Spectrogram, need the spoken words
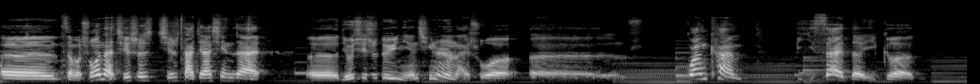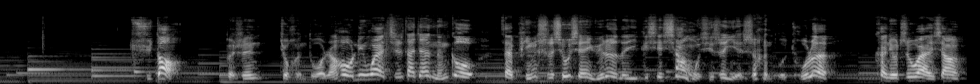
呃，怎么说呢？其实，其实大家现在，呃，尤其是对于年轻人来说，呃，观看比赛的一个渠道本身就很多。然后，另外，其实大家能够在平时休闲娱乐的一些项目，其实也是很多。除了看球之外，像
